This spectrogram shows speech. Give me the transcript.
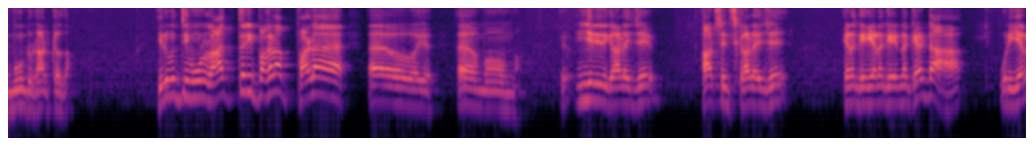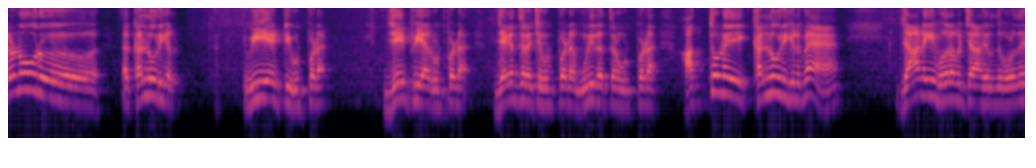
மூன்று நாட்கள் தான். இருபத்தி மூணு ராத்திரி பகலாக பல engineering college arts science college. எனக்கு எனக்கு என்ன கேட்டால் ஒரு இரநூறு கல்லூரிகள் விஏடி உட்பட ஜேபிஆர் உட்பட ஜெகத்ரட்சன் உட்பட முனிரத்னம் உட்பட அத்துணை கல்லூரிகளுமே ஜானகி முதலமைச்சராக இருந்தபொழுது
